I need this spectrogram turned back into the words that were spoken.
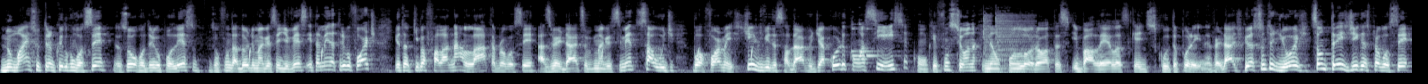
No mais, tudo tranquilo com você? Eu sou o Rodrigo Polesso, sou fundador do Emagrecer de Vez e também da Tribo Forte. E eu tô aqui para falar na lata para você as verdades sobre emagrecimento, saúde, boa forma estilo de vida saudável de acordo com a ciência, com o que funciona e não com lorotas e balelas que a gente escuta por aí, não é verdade? E o assunto de hoje são três dicas para você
